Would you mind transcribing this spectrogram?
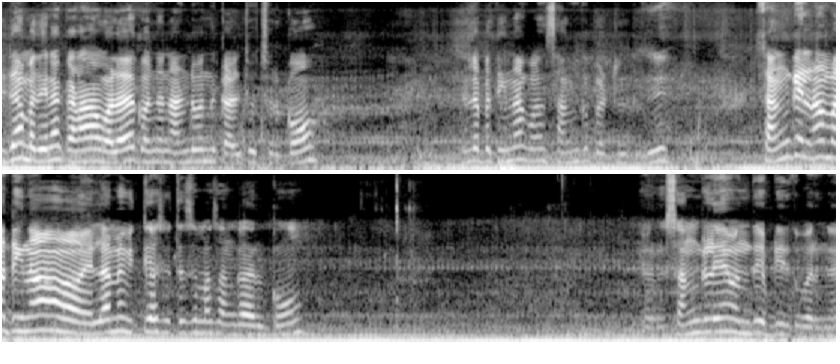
இதான் பார்த்தீங்கன்னா கனாவலை. கொஞ்சம் நண்டு வந்து கழிச்சு வச்சுருக்கோம். இதில் பார்த்திங்கன்னா கொஞ்சம் சங்கு பட்டிருக்குது. சங்கு எல்லாம் பார்த்தீங்கன்னா எல்லாமே வித்தியாச வித்தியாசமாக சங்காக இருக்கும். ஒரு வந்து எப்படி இருக்கு பாருங்க.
